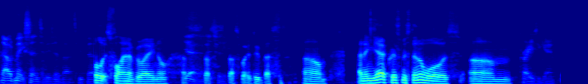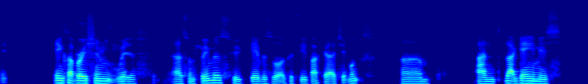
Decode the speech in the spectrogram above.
that would make sense if he said that. To be fair. Bullets flying everywhere, you know. That's, Yeah, that's that's what I do best. Um, and then yeah, Christmas Dinner Wars. Um, Crazy game. in collaboration Crazy. with uh, some streamers who gave us a lot of good feedback. Uh, Chipmunks, um, and that game is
